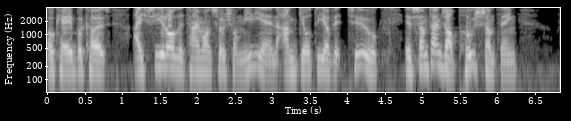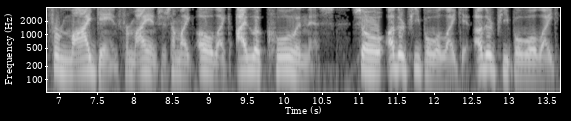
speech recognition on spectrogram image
Okay, because I see it all the time on social media and I'm guilty of it too. Is sometimes I'll post something for my gain, for my interest. I'm like, oh, like I look cool in this. So other people will like it. Other people will like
